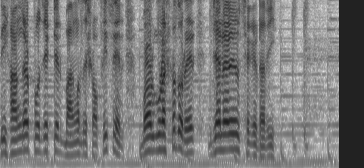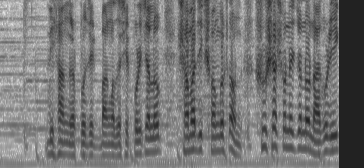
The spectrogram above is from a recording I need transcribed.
দি হাঙ্গার প্রজেক্টের বাংলাদেশ অফিসের বরগুনা সদরের general secretary. The hunger project বাংলাদেশের পরিচালক সামাজিক সংগঠন সুশাসনের জন্য নাগরিক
